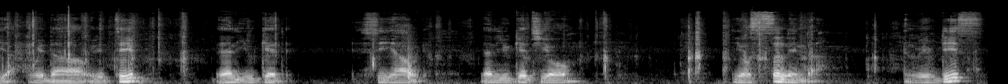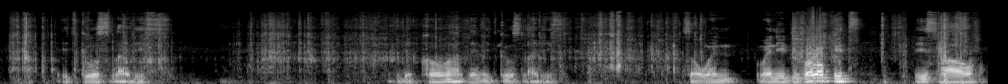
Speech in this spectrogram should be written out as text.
yeah, with uh with the tape, then you get see how then you get your your cylinder. And with this it goes like this. The cover then it goes like this. So when when you develop it is how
